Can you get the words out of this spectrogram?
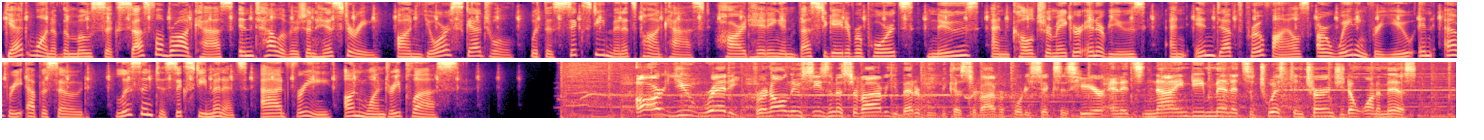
Get one of the most successful broadcasts in television history on your schedule with the 60 Minutes podcast. Hard hitting investigative reports, news, and culture maker interviews, and in depth profiles are waiting for you in every episode. Listen to 60 Minutes ad free on Wondery Plus. Are you ready for an all new season of Survivor? You better be because Survivor 46 is here and it's 90 minutes of twists and turns you don't want to miss.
